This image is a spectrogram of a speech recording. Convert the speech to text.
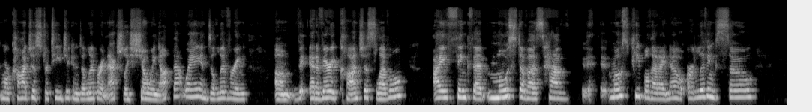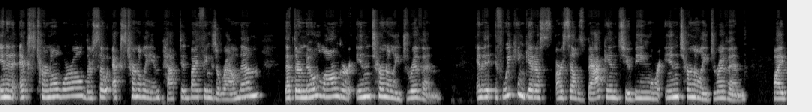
more conscious, strategic, and deliberate and actually showing up that way and delivering um, at a very conscious level. I think that most of us have most people that I know are living so in an external world. They're so externally impacted by things around them that they're no longer internally driven. And if we can get us ourselves back into being more internally driven by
